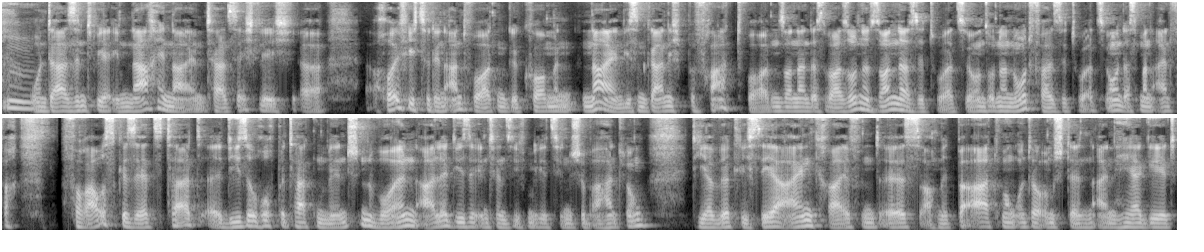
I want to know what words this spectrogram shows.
Mhm. Und da sind wir im Nachhinein tatsächlich äh, häufig zu den Antworten gekommen, nein, die sind gar nicht befragt worden, sondern das war so eine Sondersituation, so eine Notfallsituation, dass man einfach vorausgesetzt hat, äh, diese hochbetagten Menschen wollen alle diese intensivmedizinische Behandlung, die ja wirklich sehr eingreifend ist, auch mit Beatmung unter Umständen einhergeht,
